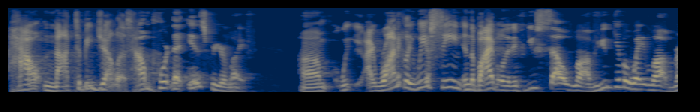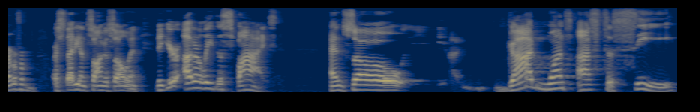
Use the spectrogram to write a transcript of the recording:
how not to be jealous, how important that is for your life. Um, we, ironically, we have seen in the Bible that if you sell love, you give away love, remember from our study on Song of Solomon, that you're utterly despised. And so God wants us to see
